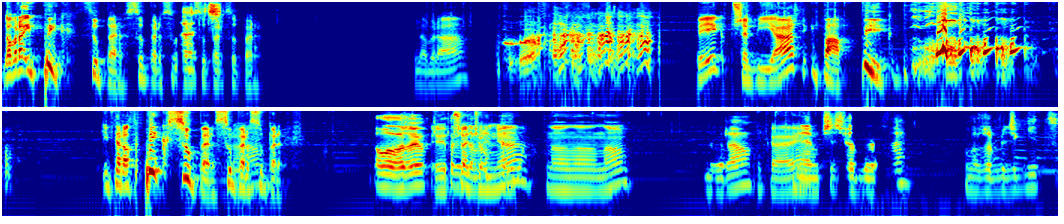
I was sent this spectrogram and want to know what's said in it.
Dobra i pyk! Super, super, super, super, super. Dobra. Pyk, przebijasz i pa, pyk! I teraz pyk, super, super, No. super. O, uważaj. Y, do Przeciął mnie. No, no, no. Dobra. Okej. Nie wiem, czy się odleczę. Może być git.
